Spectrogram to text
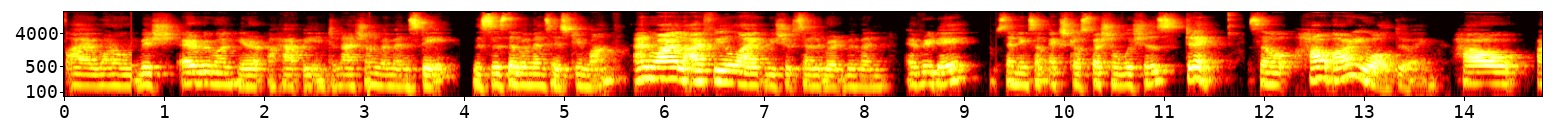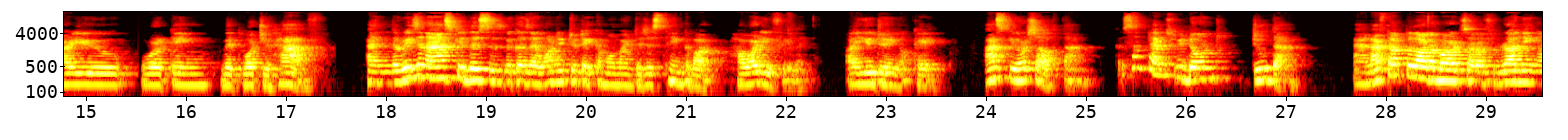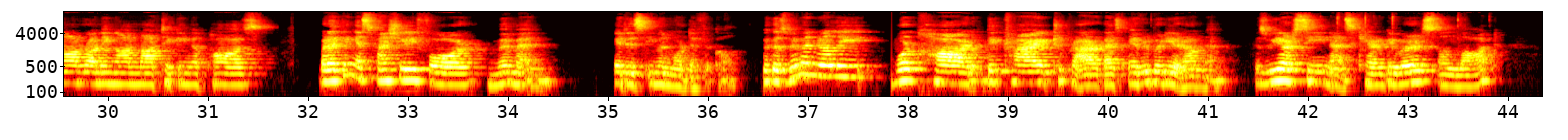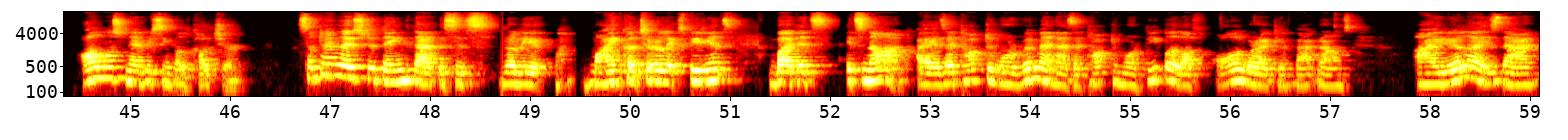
I want to wish everyone here a happy International Women's Day. This is the Women's History Month. And while I feel like we should celebrate women every day, sending some extra special wishes today. So, how are you all doing? How are you working with what you have? And the reason I ask you this is because I want you to take a moment to just think about how are you feeling? Are you doing okay? Ask yourself that. Because sometimes we don't do that. And I've talked a lot about sort of running on, running on, not taking a pause. But I think, especially for women, it is even more difficult because women really work hard. They try to prioritize everybody around them because we are seen as caregivers a lot, almost in every single culture. Sometimes I used to think that this is really my cultural experience, but it's it's not. As I talk to more women, as I talk to more people of all variety of backgrounds, I realize that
